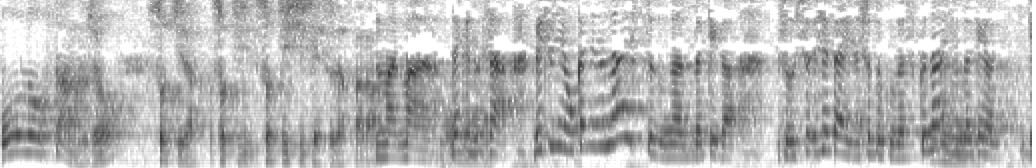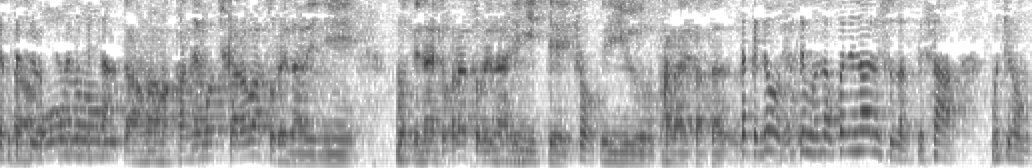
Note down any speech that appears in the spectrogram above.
応能負担でしょ？措置だ措置措置施設だから、まあまあだけどさ別にお金のない人がだけがその世帯の所得が少ない人だけが虐待するわけじゃなくてさ。負担はまあ金持ちからはそれなりに持ってない人からそれなりにっていう払い方。だけどでもさお金のある人だってさもちろん、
